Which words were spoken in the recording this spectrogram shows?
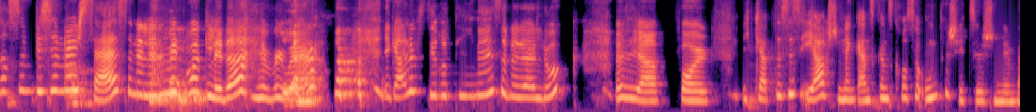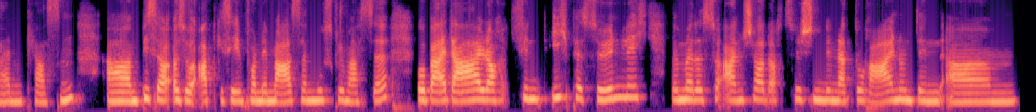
noch so ein bisschen mehr Sass and a little bit more glitter everywhere. ja. Egal, ob es die Routine ist oder der Look. Also ja, voll. Ich glaube, das ist eher auch schon ein ganz, ganz großer Unterschied zwischen den beiden Klassen. Ähm, bis, also abgesehen von dem Maß an Muskelmasse. Wobei da halt auch, finde ich persönlich, wenn man das so anschaut, auch zwischen den Naturalen und den ähm,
